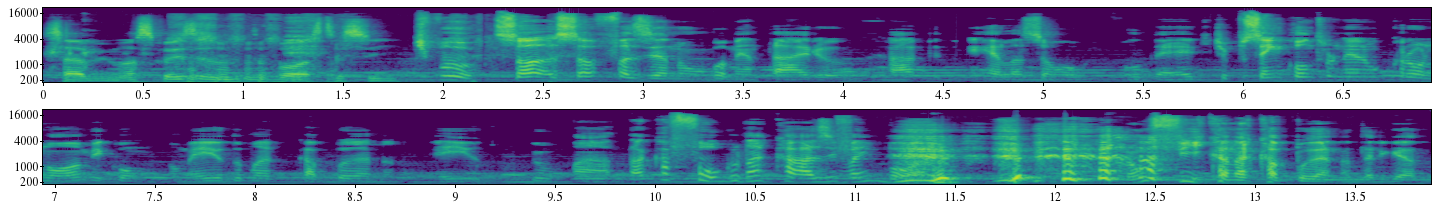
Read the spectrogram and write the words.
Sabe? Umas coisas muito bosta, assim. Tipo, só, só fazendo um comentário rápido em relação ao Evil Dead. Tipo, você encontra um Necronômico no meio de uma cabana, no meio do mar. Taca fogo na casa e vai embora. Não fica na cabana, tá ligado?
